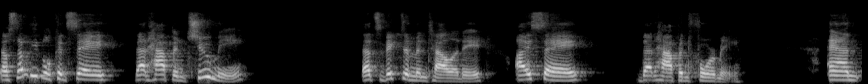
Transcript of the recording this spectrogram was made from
Now, some people could say that happened to me. That's victim mentality. I say that happened for me. And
